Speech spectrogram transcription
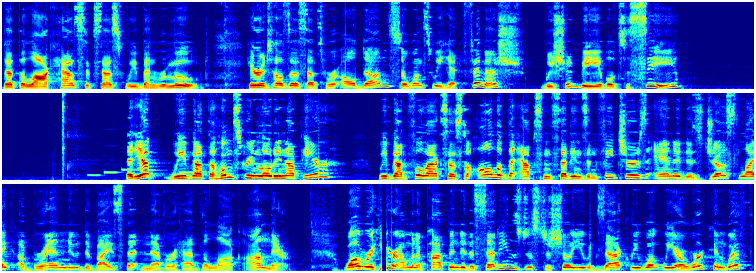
that the lock has successfully been removed. Here it tells us that we're all done. So once we hit finish, we should be able to see that, yep, we've got the home screen loading up here. We've got full access to all of the apps and settings and features, and it is just like a brand new device that never had the lock on there. While we're here, I'm going to pop into the settings just to show you exactly what we are working with.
